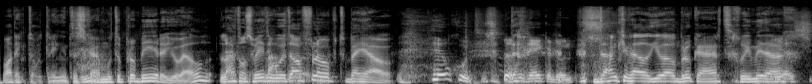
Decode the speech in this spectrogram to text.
Wat ik toch dringend eens ga moeten proberen, Joël. Laat ons weten hoe het we- afloopt bij jou. Heel goed, dat zullen we zeker doen. Dankjewel, Joël Broekaert. Goedemiddag. Yes,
